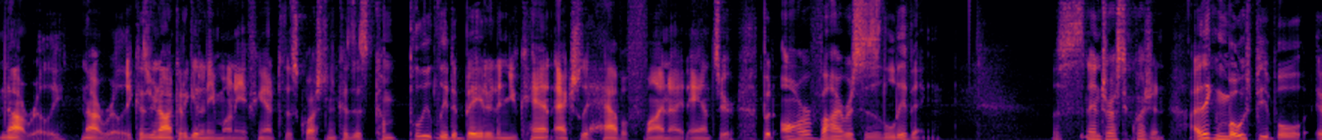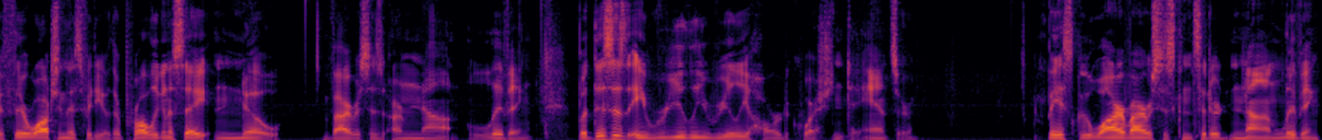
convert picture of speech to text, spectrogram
Not really, not really, because you're not going to get any money if you answer this question because it's completely debated and you can't actually have a finite answer. But are viruses living? This is an interesting question. I think most people, if they're watching this video, they're probably going to say no, viruses are not living. But this is a really, really hard question to answer. Basically, why are viruses considered non-living?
